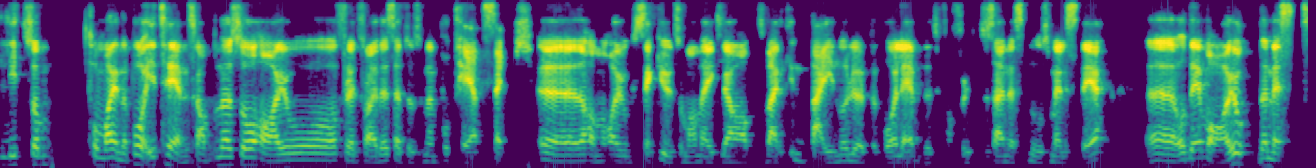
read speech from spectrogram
litt som Tom var inne på, i treningskampene så har jo Fred Friday sett ut som en potetsekk. Uh, han har jo sett ut som han egentlig har hatt verken bein å løpe på eller evne til å flytte seg nesten noe som helst sted. Uh, og det var jo det mest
